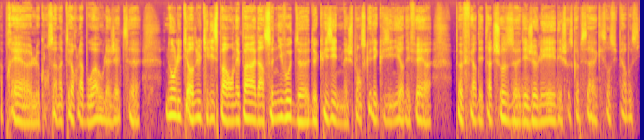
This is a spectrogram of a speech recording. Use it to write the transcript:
Après, euh, le consommateur la boit ou la jette. euh. Nous, on ne l'utilise pas. On n'est pas dans ce niveau de, de cuisine. Mais je pense que les cuisiniers, en effet, euh, peuvent faire des tas de choses, euh, des gelées, des choses comme ça, qui sont superbes aussi.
